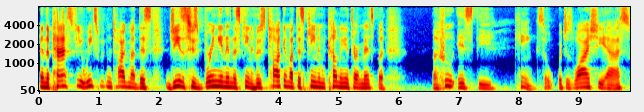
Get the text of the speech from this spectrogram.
In the past few weeks, we've been talking about this Jesus who's bringing in this kingdom, who's talking about this kingdom coming into our midst, but, but who is the king? So, which is why she asks,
